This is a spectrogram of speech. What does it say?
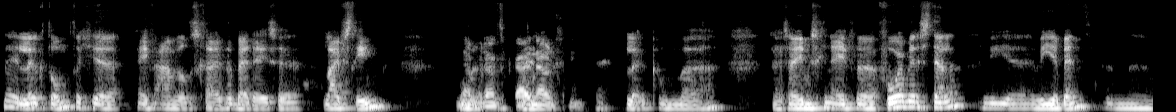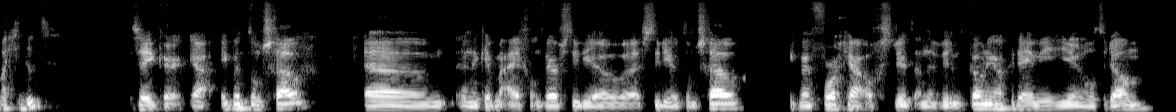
Nee, leuk Tom dat je even aan wilde schuiven bij deze livestream. Ja, bedankt voor de uitnodiging. Leuk. Om, uh, zou je misschien even voor willen stellen wie, uh, wie je bent en uh, wat je doet? Zeker. Ja, ik ben Tom Schouw. Um, en ik heb mijn eigen ontwerpstudio, Studio Tom Schouw. Ik ben vorig jaar afgestudeerd aan de Willem Koning Academie hier in Rotterdam.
